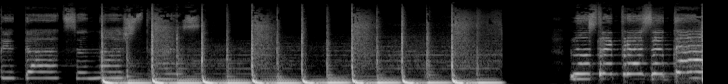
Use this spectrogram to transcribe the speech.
біда, це наш стрес. Настрій президент.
